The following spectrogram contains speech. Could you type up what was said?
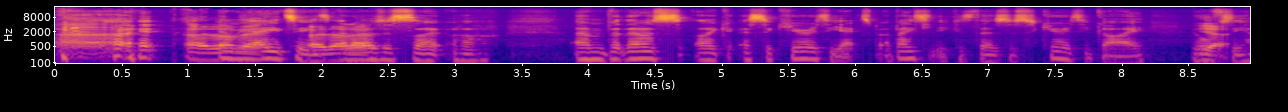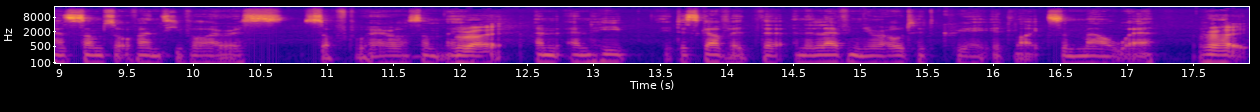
right, I love in the it. eighties, I love and I was just like, oh. Um, but there was like a security expert, basically, because there's a security guy who Yeah. obviously has some sort of antivirus software or something, Right. and and he he discovered that an 11 year old had created like some malware Right.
